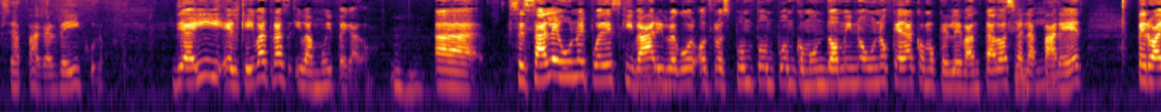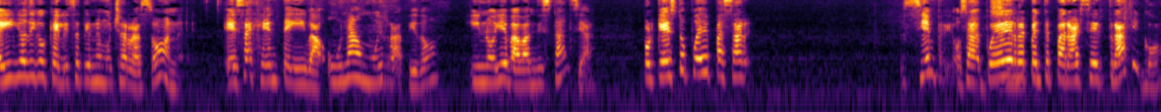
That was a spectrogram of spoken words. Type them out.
se apaga el vehículo. De ahí el que iba atrás iba muy pegado. Se sale uno y puede esquivar y luego otros pum, pum, pum, como un domino, uno queda como que levantado hacia Sí. la pared. Pero ahí yo digo que Elisa tiene mucha razón. Esa gente iba una muy rápido y no llevaban distancia. Porque esto puede pasar siempre. O sea, puede de repente pararse el tráfico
